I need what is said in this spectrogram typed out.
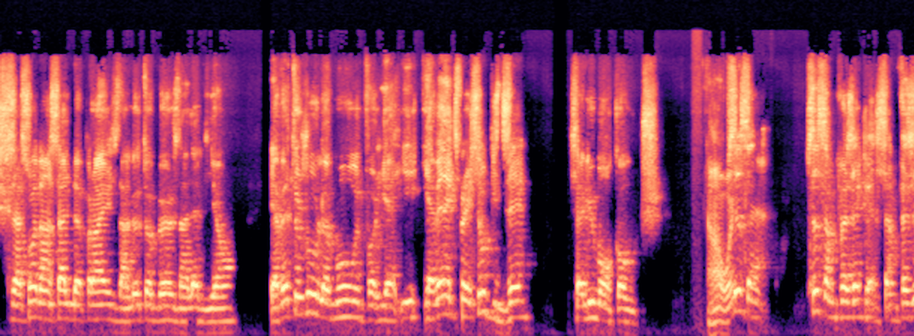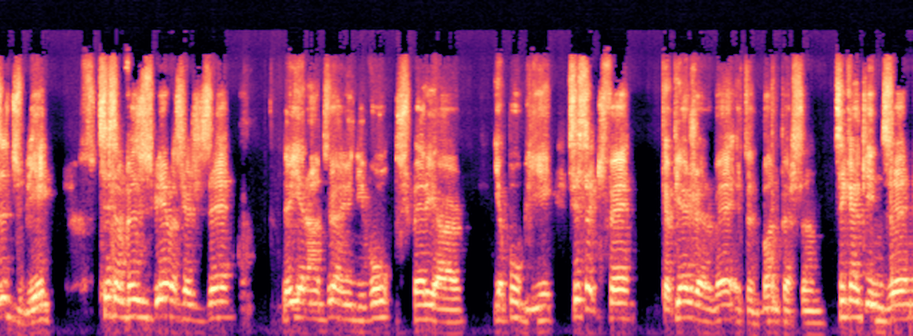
ce soit dans la salle de presse, dans l'autobus, dans l'avion, il y avait toujours le mot, il y avait une expression qui disait Salut mon coach. Ah oui? Ça, ça, ça, me faisait, ça me faisait du bien. Tu sais, ça me faisait du bien parce que je disais, Là, il est rendu à un niveau supérieur. Il n'a pas oublié. C'est ça qui fait que Pierre Gervais est une bonne personne. Sais, quand il me disait,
